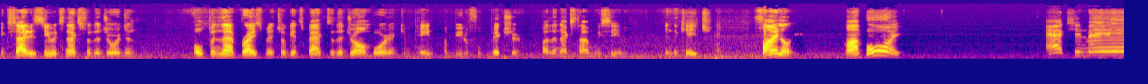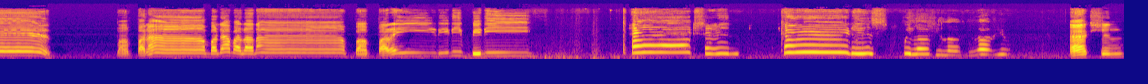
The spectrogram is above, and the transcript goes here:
Excited to see what's next for the Georgian hoping that Bryce Mitchell gets back to the drawing board and can paint a beautiful picture by the next time we see him in the cage. Finally, my boy, Action Man. Action Curtis. We love you, love you, love you. Action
